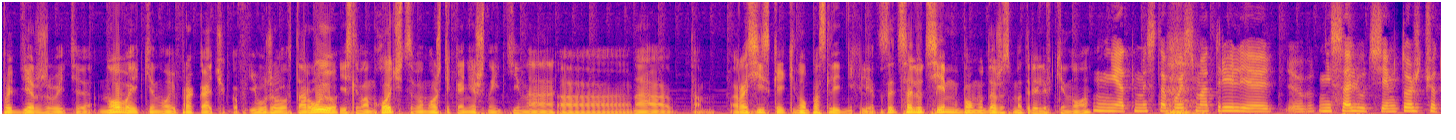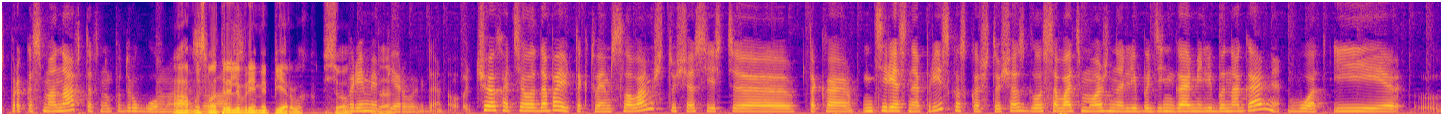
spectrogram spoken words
поддерживайте новое кино и прокатчиков. И уже во вторую, если вам хочется, вы можете, конечно, идти на, а, на там, российское кино последних лет. Кстати, «Салют-7» мы, по-моему, даже смотрели в кино. Нет, мы с тобой смотрели не «Салют-7», тоже что-то про космонавтов, но по-другому. А, мы называлось. смотрели «Время первых». Все. Время первых, да. Что я хотела добавить так к твоим словам, что сейчас есть э, такая интересная присказка, что сейчас голосовать можно либо деньгами, либо ногами, вот, и э,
